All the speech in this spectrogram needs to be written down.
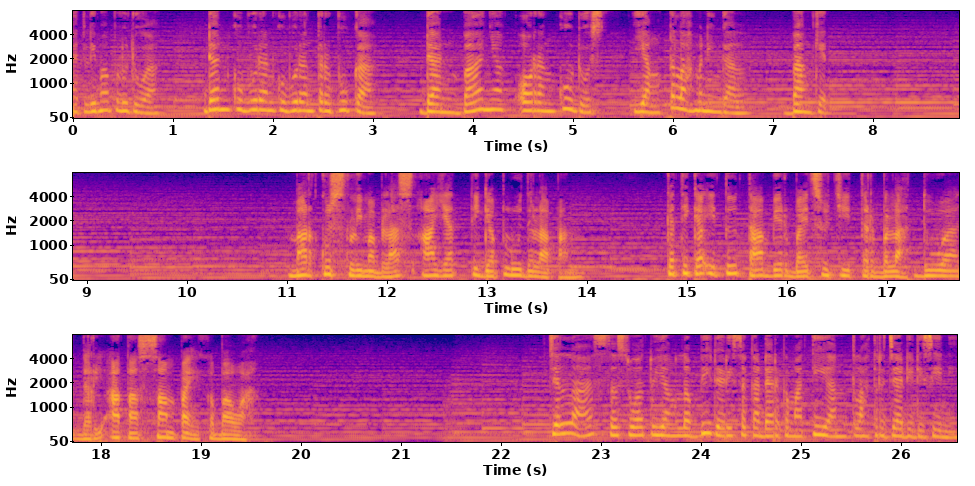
ayat 52, dan kuburan-kuburan terbuka, dan banyak orang kudus yang telah meninggal bangkit. Markus 15 ayat 38 Ketika itu tabir bait suci terbelah dua dari atas sampai ke bawah. Jelas sesuatu yang lebih dari sekadar kematian telah terjadi di sini.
